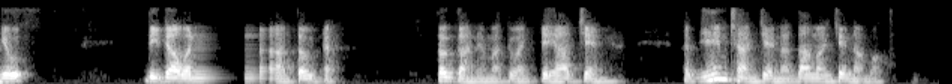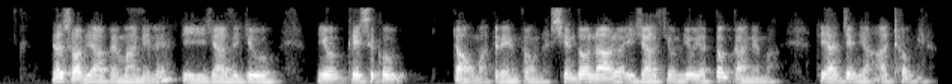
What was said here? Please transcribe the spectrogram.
မြို့တိတဝနာတုတ်တံတုတ်တံနဲ့မှသူကတရားကျင့်အပြင်းထန်ကျင့်တာတာမန်ကျင့်တာမဟုတ်မြတ်စွာဘုရားဘယ်မှာနေလဲဒီရာဇကြုံမြို့ဂိစကုတ်တောင်မှာတရင်သုံးတယ်ရှင်သောနာတော့အရာကျုံမြို့ရဲ့တောက်တန်ထဲမှာတရားကျင့်ကြအထုတ်နေတာ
